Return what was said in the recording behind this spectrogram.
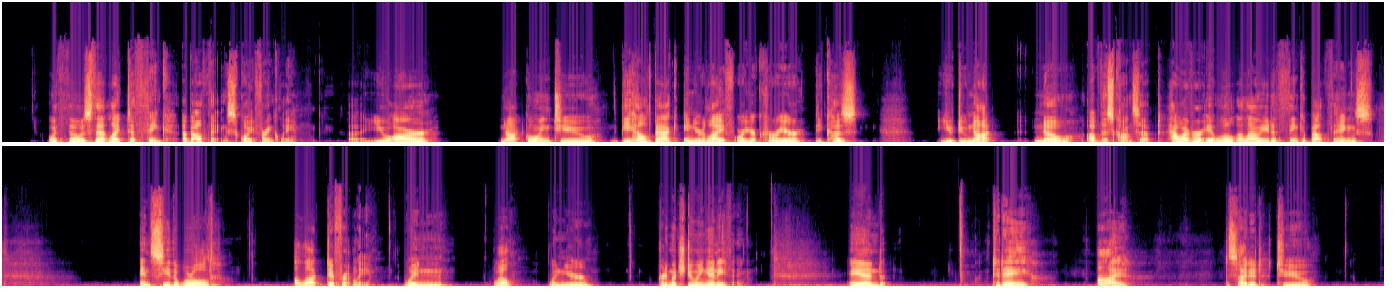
with those that like to think about things quite frankly uh, you are not going to be held back in your life or your career because you do not know of this concept. However, it will allow you to think about things and see the world a lot differently when, well, when you're pretty much doing anything. And today, I decided to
